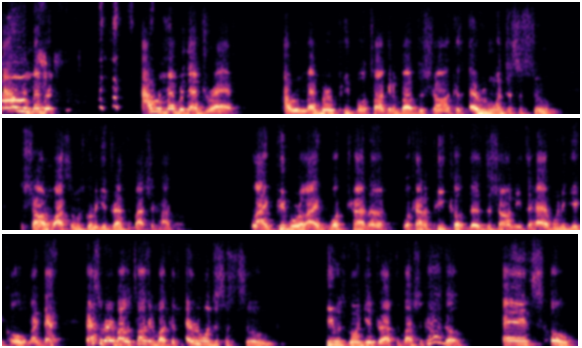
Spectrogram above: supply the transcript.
I remember, I remember that draft. I remember people talking about Deshaun because everyone just assumed Deshaun Watson was going to get drafted by Chicago. Like people were like, "What kind of what kind of pea coat does Deshaun need to have when it get cold?" Like that's that's what everybody was talking about because everyone just assumed he was going to get drafted by Chicago. And so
